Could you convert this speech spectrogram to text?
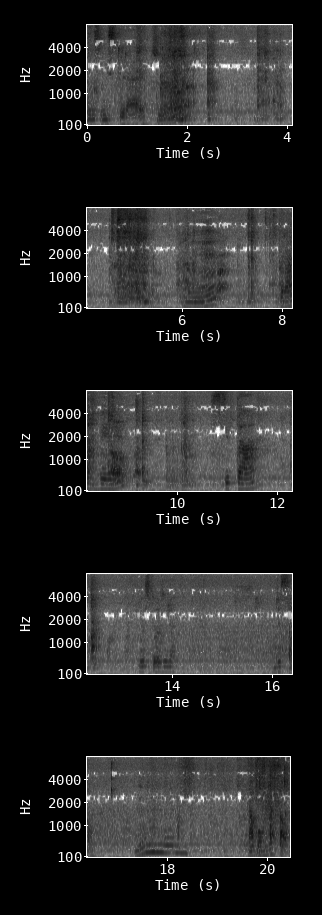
Vamos misturar aqui. Né? Pra ver se tá gostoso já. De sal. Hum, tá bom de sal.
